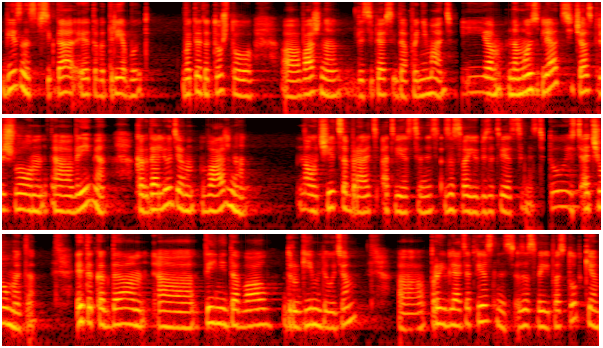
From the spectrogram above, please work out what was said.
Бизнес всегда этого требует. Вот это то, что а, важно для себя всегда понимать. И, на мой взгляд, сейчас пришло а, время, когда людям важно научиться брать ответственность за свою безответственность. То есть о чем это? Это когда а, ты не давал другим людям а, проявлять ответственность за свои поступки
